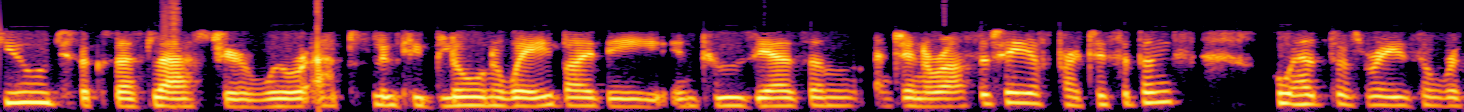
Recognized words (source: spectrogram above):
huge success last year. We were absolutely blown away by the enthusiasm and generosity of participants who helped us raise over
